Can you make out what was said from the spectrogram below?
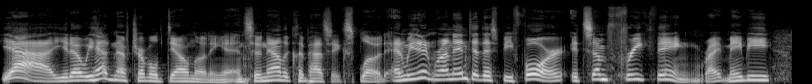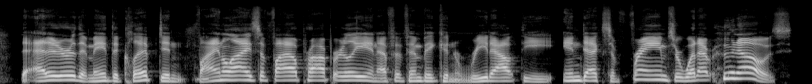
Yeah, you know, we had enough trouble downloading it. And so now the clip has to explode. And we didn't run into this before. It's some freak thing, right? Maybe the editor that made the clip didn't finalize the file properly and FFmpeg couldn't read out the index of frames or whatever. Who knows?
